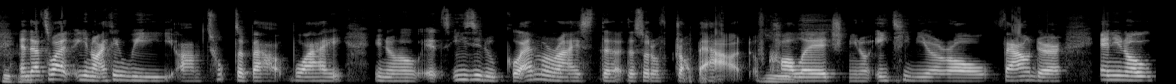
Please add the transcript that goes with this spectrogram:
Mm-hmm. And that's why, you know, I think we um, talked about why, you know, it's easy to glamorize the, the sort of dropout of yes. college, you know, 18 year old founder. And, you know,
